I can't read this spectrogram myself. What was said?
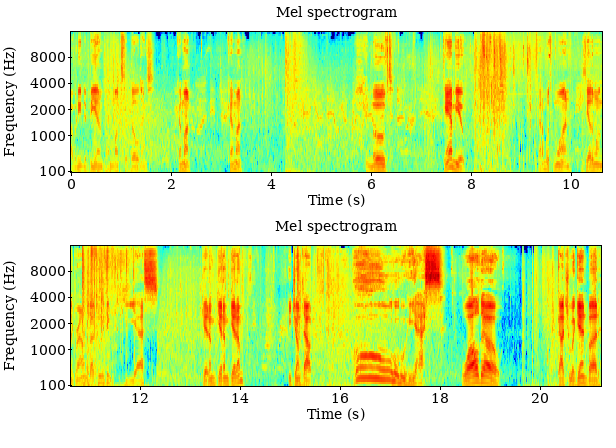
I would need to be amongst the buildings. Come on. Come on. He moved. Damn you. Got him with one. Is the other one on the ground? Will that do anything? Yes. Get him, get him, get him. He jumped out. Ooh, yes. Waldo. Got you again, bud.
